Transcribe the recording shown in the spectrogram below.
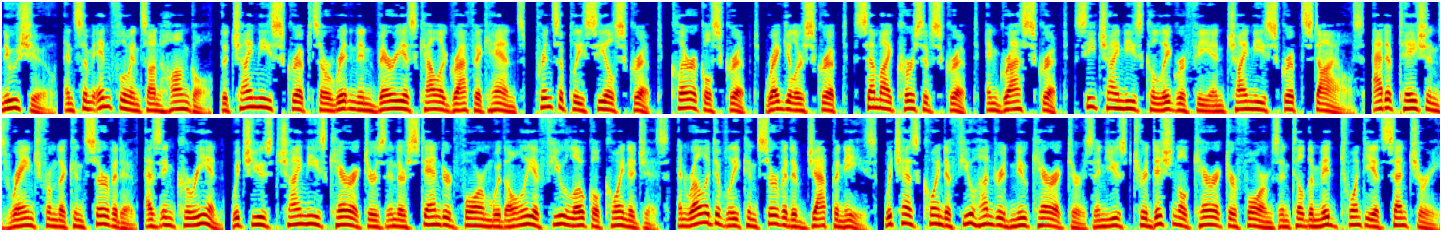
Nushu, and some influence on Hangul. The Chinese scripts are written in various calligraphic hands, principally seal script, clerical script, regular script, semi-cursive script, and grass script. See Chinese calligraphy and Chinese script styles. Adaptations range from the conservative, as in Korean, which used Chinese characters in their standard form with only a few local coinages, and relative relatively conservative Japanese, which has coined a few hundred new characters and used traditional character forms until the mid-20th century,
